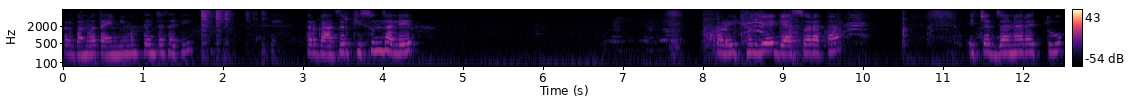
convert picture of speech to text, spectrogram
तर बनवत आहे मी मग त्यांच्यासाठी. तर गाजर खिसून झाले कढई ठेवली आहे गॅसवर आता. याच्यात जाणार आहे तूप.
